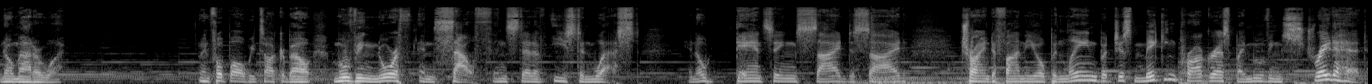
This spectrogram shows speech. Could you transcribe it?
no matter what. In football, we talk about moving north and south instead of east and west. You know, dancing side to side, trying to find the open lane, but just making progress by moving straight ahead.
